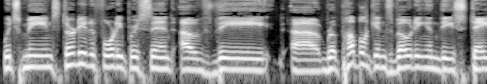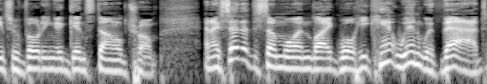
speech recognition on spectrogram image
which means 30 to 40% of the uh, Republicans voting in these states are voting against Donald Trump. And I said that to someone like, well, he can't win with that.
